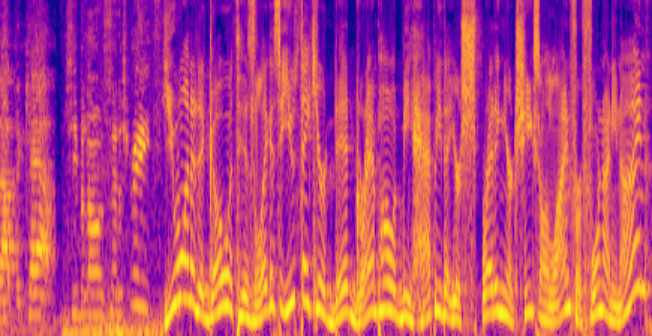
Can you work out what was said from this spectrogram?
What? Stop the cap. She belongs to the streets. You wanted to go with his legacy? You think your dead grandpa would be happy that you're spreading your cheeks online for $4.99?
